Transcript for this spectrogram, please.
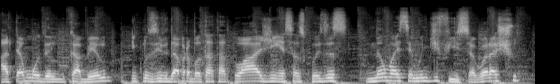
até o modelo do cabelo, inclusive dá para botar tatuagem, essas coisas não vai ser muito difícil. Agora a chuteira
